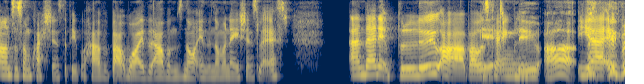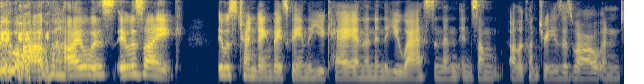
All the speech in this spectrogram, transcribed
answer some questions that people have about why the album's not in the nominations list. And then it blew up. I was it getting blew up. Yeah, it blew up. I was it was like it was trending basically in the UK and then in the US and then in some other countries as well. And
